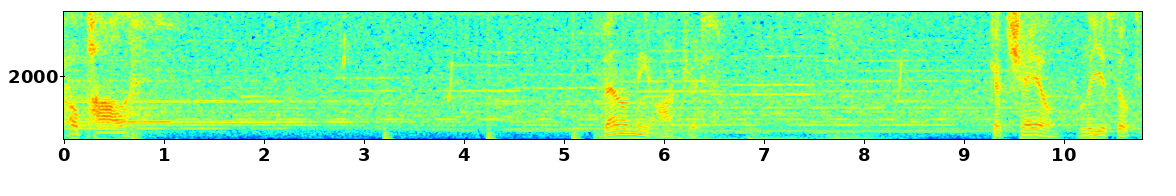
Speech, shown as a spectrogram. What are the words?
Oh, Opal. Velmi Ardred. Gachael Liasoku.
